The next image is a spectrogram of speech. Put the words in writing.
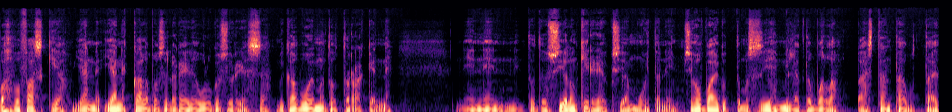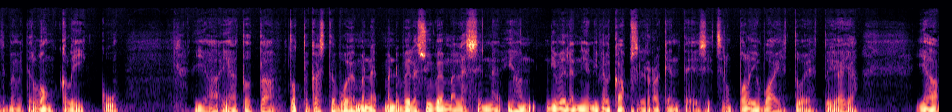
vahva faskia jänne, jänne kalvoiselle reiden ulkosyrjässä, mikä on voimatonta rakenne niin, niin, niin tota, jos siellä on kirjauksia ja muita, niin se on vaikuttamassa siihen, millä tavalla päästään taivuttaa eteenpäin, miten lonkka liikkuu. Ja, ja tota, totta kai sitä voi mennä, mennä vielä syvemmälle sinne ihan nivelen ja nivelkapselin rakenteisiin. Siellä on paljon vaihtoehtoja ja, ja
